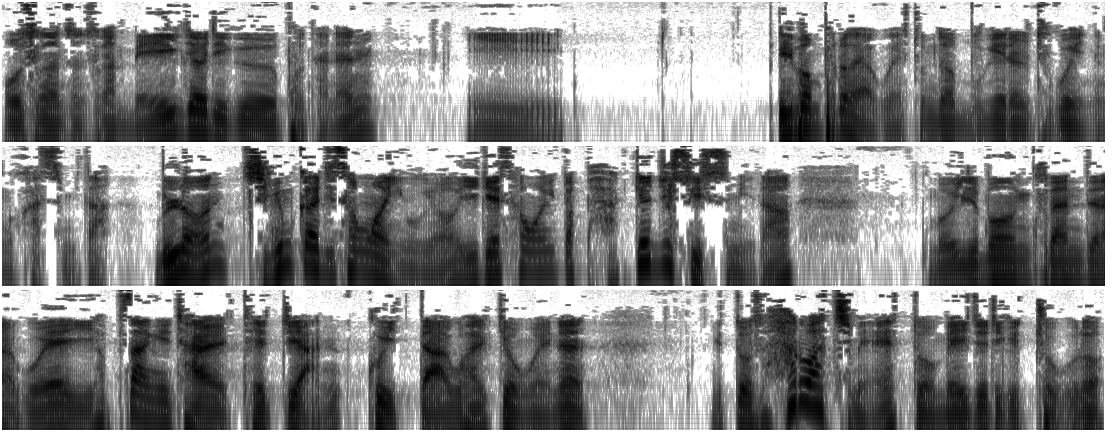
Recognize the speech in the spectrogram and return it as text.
오승환 선수가 메이저리그보다는 이 일본 프로야구에 좀 더 무게를 두고 있는 것 같습니다. 물론 지금까지 상황이고요. 이게 상황이 또 바뀌어질 수 있습니다. 뭐 일본 구단들하고의 이 협상이 잘 되지 않고 있다고 할 경우에는 또 하루아침에 또 메이저리그 쪽으로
